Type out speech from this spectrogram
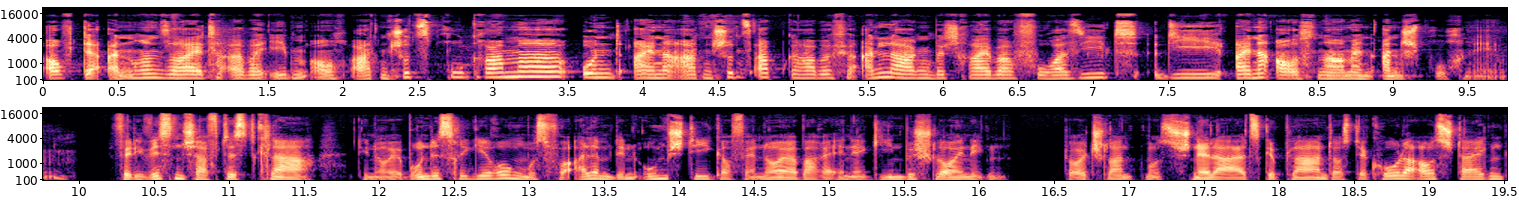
auf der anderen Seite aber eben auch Artenschutzprogramme und ein eine Artenschutzabgabe für Anlagenbetreiber vorsieht, die eine Ausnahme in Anspruch nehmen. Für die Wissenschaft ist klar, die neue Bundesregierung muss vor allem den Umstieg auf erneuerbare Energien beschleunigen. Deutschland muss schneller als geplant aus der Kohle aussteigen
